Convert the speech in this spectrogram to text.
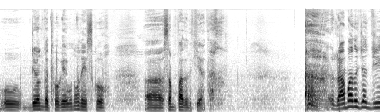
वो दिवंगत हो गए उन्होंने इसको संपादन किया था। रामानुजन जी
